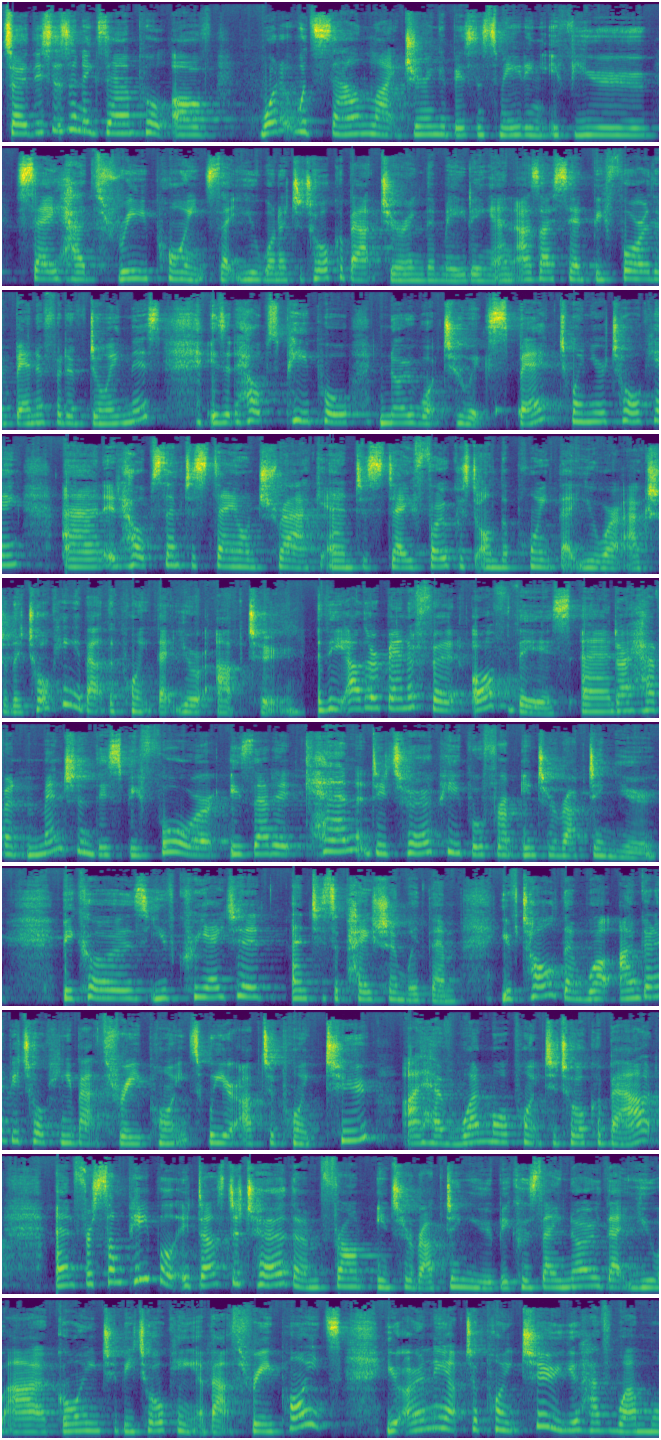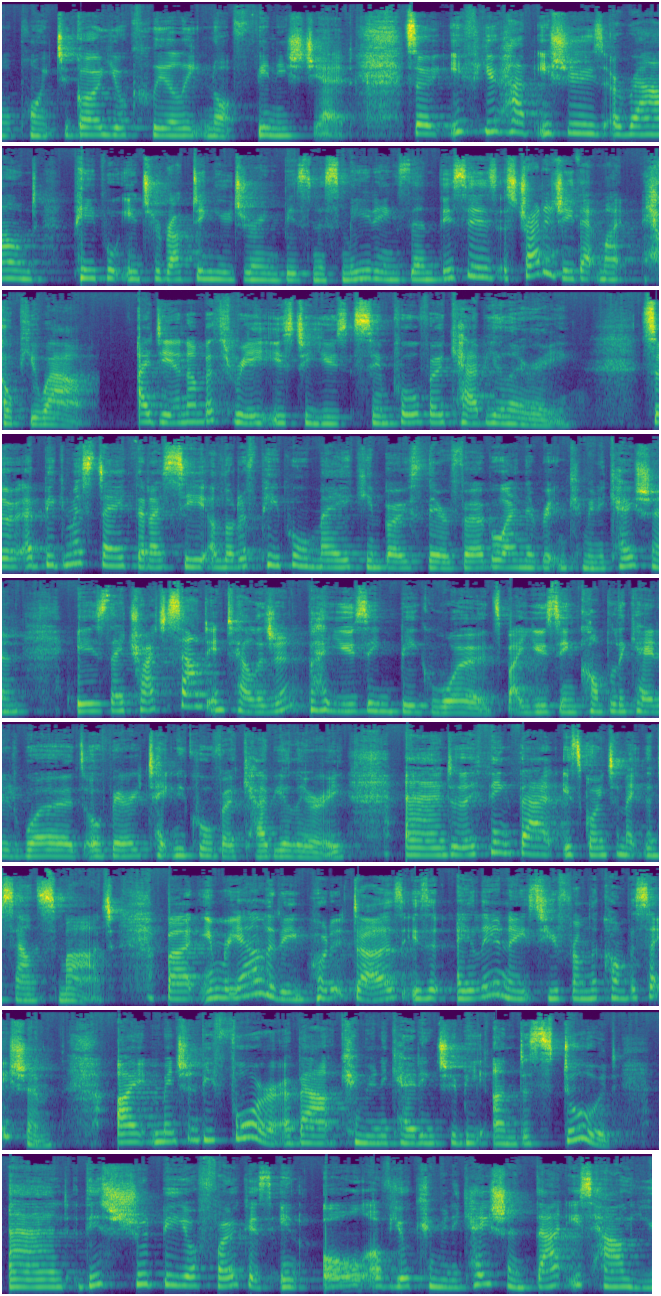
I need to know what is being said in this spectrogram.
So this is an example of what it would sound like during a business meeting if you, say, had three points that you wanted to talk about during the meeting. And as I said before, the benefit of doing this is it helps people know what to expect when you're talking and it helps them to stay on track and to stay focused on the point that you are actually talking about, the point that you're up to. The other benefit of this, and I haven't mentioned this before, is that it can deter people from interrupting you because you've created anticipation with them. You've told them, well, I'm going to be talking about three points. We are up to point two. I have one more point to talk about. And for some people, it does deter them from interrupting you because they know that you are going to be talking about three points. You're only up to point two. You have one more point to go. You're clearly not finished yet. So if you have issues around people interrupting you during business meetings, then this is a strategy that might help you out. Idea number three is to use simple vocabulary. So, a big mistake that I see a lot of people make in both their verbal and their written communication is they try to sound intelligent by using big words, by using complicated words or very technical vocabulary. And they think that it's going to make them sound smart. But in reality, what it does is it alienates you from the conversation. I mentioned before about communicating to be understood. And this should be your focus in all of your communication. That is how you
